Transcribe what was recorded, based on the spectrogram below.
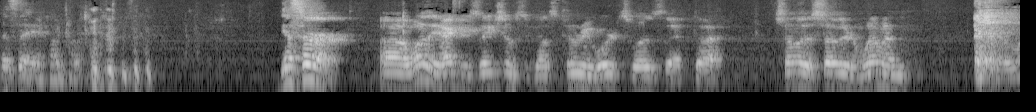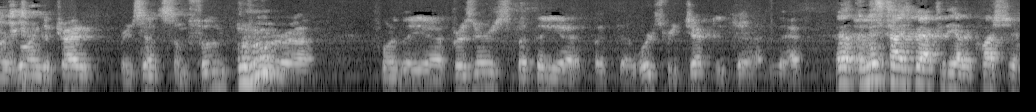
as they Yes, sir. Uh, one of the accusations against Henry Wirz was that uh, some of the Southern women uh, were going to try to present some food mm-hmm. for uh, for the uh, prisoners, but the uh, but Wirz rejected that. and this ties back to the other question,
